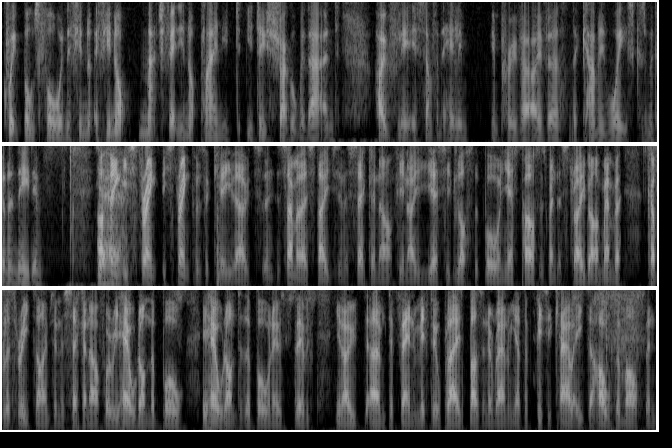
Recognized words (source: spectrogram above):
quick balls forward. And if you're not if you're not match fit and you're not playing, you you do struggle with that. And hopefully, it is something that he'll improve at over the coming weeks because we're going to need him. I think his strength his strength was the key though. Some of those stages in the second half, you know, yes he'd lost the ball and yes passes went astray, but I remember a couple of three times in the second half where he held on the ball, he held on to the ball, and there was there was you know um, defend midfield players buzzing around, and you had the physicality to hold them off and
